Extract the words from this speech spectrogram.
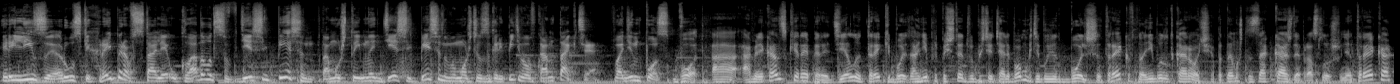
релизы русских рэперов стали укладываться в 10 песен, потому что именно 10 песен вы можете закрепить во ВКонтакте в один пост. Вот, а американские рэперы делают треки, они предпочитают выпустить альбом, где будет больше треков, но они будут короче, потому что за каждое прослушивание трека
